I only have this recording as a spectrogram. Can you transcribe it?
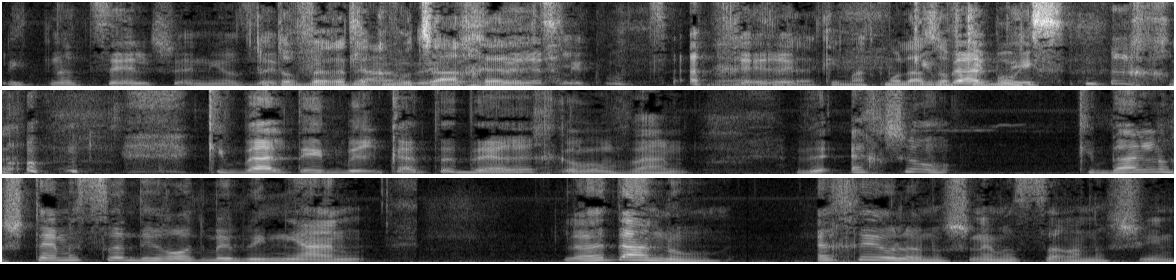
להתנצל שאני עוזבת את עוברת לקבוצה אחרת. עוברת לקבוצה אחרת. זה כמעט כמו לעזוב קיבוץ. נכון. קיבלתי את ברכת הדרך כמובן, ואיכשהו קיבלנו 12 דירות בבניין. לא ידענו איך יהיו לנו 12 אנשים,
